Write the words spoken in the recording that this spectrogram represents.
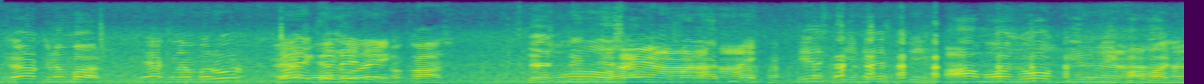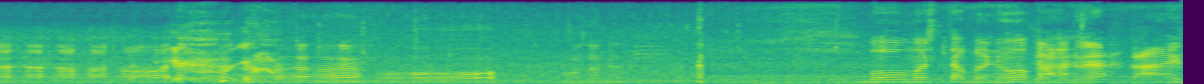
એક નંબર. એક નંબર હો. કઈ ઘટે નહીં. પ્રકાશ. ટેસ્ટી પીસ હાય, આવી મારા હાય. હાથમાં. ટેસ્ટી ટેસ્ટી. આ મોજો ગીરની ખાવાની. ઓહો બહુ મસ્ત બન્યો હો. કેમ હે? કાંઈ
